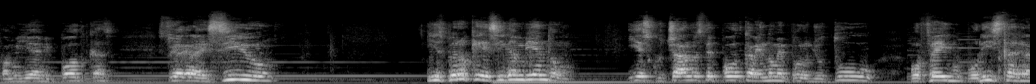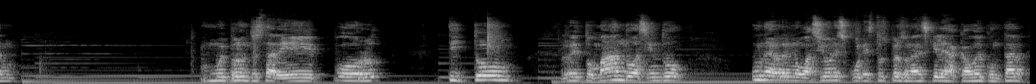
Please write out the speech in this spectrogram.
familia de mi podcast, estoy agradecido y espero que sigan viendo y escuchando este podcast, viéndome por YouTube, por Facebook, por Instagram muy pronto estaré por TikTok retomando, haciendo unas renovaciones con estos personajes que les acabo de contar.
